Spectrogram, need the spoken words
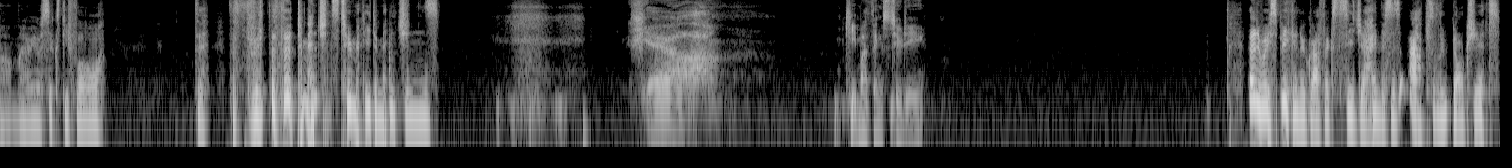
Oh, Mario 64. The the, th- the third dimension's too many dimensions. Yeah. Keep my things 2D. Anyway, speaking of graphics, CGI, this is absolute dog shit.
